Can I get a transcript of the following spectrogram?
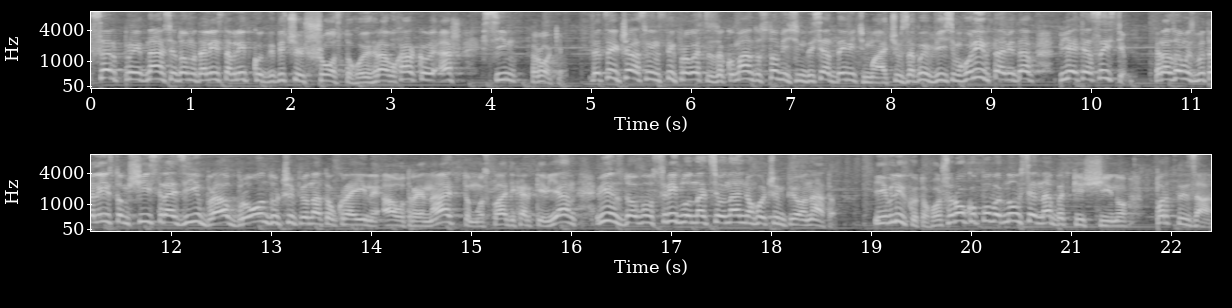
Серб приєднався до металіста влітку 2006-го і грав у Харкові аж 7 років. За цей час він встиг провести за команду 189 матчів, забив 8 голів та віддав 5 асистів. Разом із металістом 6 разів брав бронзу чемпіонату України. А у 13-му складі харків'ян він здобув срібло національного чемпіонату. І влітку того ж року повернувся на батьківщину в партизан.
